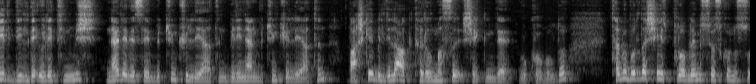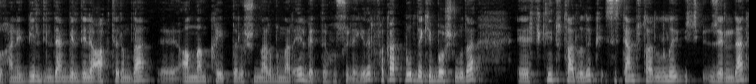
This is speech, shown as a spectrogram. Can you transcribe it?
bir dilde üretilmiş neredeyse bütün külliyatın, bilinen bütün külliyatın başka bir dile aktarılması şeklinde vuku buldu. Tabi burada şey problemi söz konusu. Hani bir dilden bir dile aktarımda e, anlam kayıpları şunlar bunlar elbette husule gelir. Fakat buradaki boşluğu da e, fikri tutarlılık, sistem tutarlılığı üzerinden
